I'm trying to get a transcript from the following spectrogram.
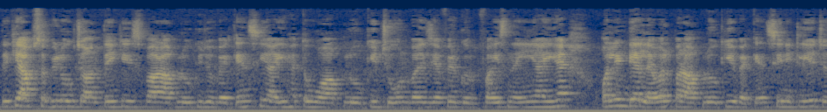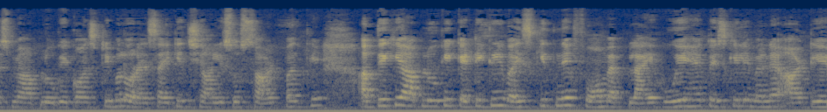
देखिए, आप सभी लोग जानते हैं कि इस बार आप लोगों की जो वैकेंसी आई है तो वो आप लोगों की जोन वाइज या फिर ग्रुप वाइज नहीं आई है ऑल इंडिया लेवल पर आप लोगों की वैकेंसी निकली है जिसमें आप लोगों के कांस्टेबल और एसआई के छियालीस पद थे। अब देखिए आप लोगों की कैटेगरी वाइज कितने फॉर्म अप्लाई हुए हैं तो इसके लिए मैंने आरटीआई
